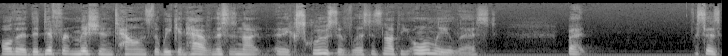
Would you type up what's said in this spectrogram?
All the, the different mission talents that we can have. And this is not an exclusive list, it's not the only list. But it says,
